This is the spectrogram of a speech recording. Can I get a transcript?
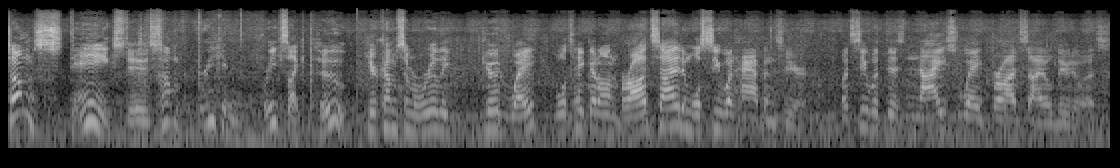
Something stinks, dude. Something freaking reeks like poop. Here comes some really good wake. We'll take it on broadside and we'll see what happens here. Let's see what this nice wake broadside will do to us.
